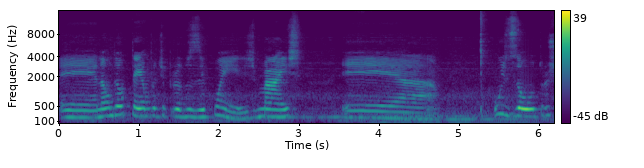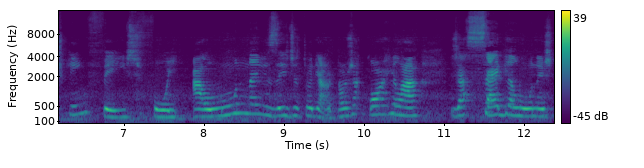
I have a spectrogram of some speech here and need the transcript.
É, não deu tempo de produzir com eles, mas é, os outros, quem fez foi Alunas Editorial. Então já corre lá, já segue Alunas,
